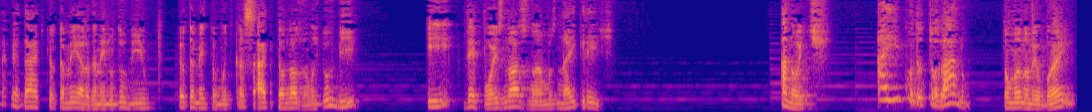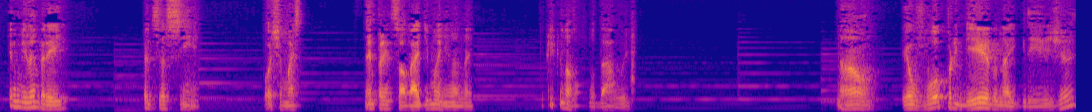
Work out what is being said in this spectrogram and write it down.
é verdade que eu também, ela também não dormiu. Eu também estou muito cansado, então nós vamos dormir e depois nós vamos na igreja. À noite. Aí, quando eu estou lá no- tomando meu banho, eu me lembrei. Eu disse assim: Poxa, mas sempre a gente só vai de manhã, né? Por que, que nós vamos mudar hoje? Não, eu vou primeiro na igreja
